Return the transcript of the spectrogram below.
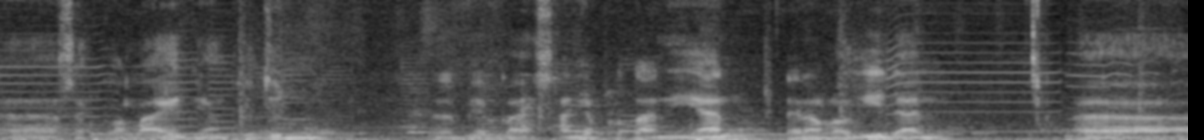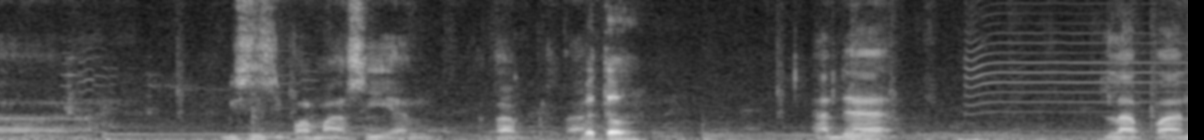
eh, sektor lain yang terjun eh, bebas hanya pertanian, teknologi dan eh, bisnis informasi yang tetap bertahan. Betul. Ada 8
